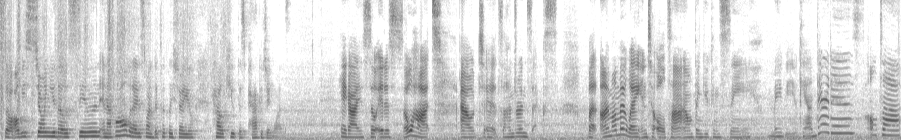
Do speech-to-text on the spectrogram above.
So I'll be showing you those soon in a haul, but I just wanted to quickly show you how cute this packaging was. Hey guys, so it is so hot out. It's 106. But I'm on my way into Ulta. I don't think you can see. Maybe you can. There it is, Ulta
